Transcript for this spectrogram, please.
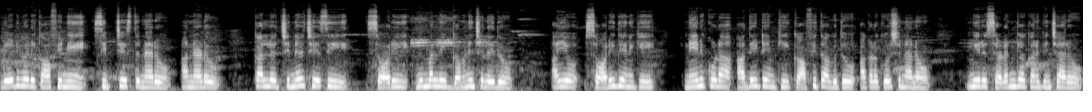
వేడివేడి కాఫీని సిప్ చేస్తున్నారు అన్నాడు. కళ్ళు చిన్నవి చేసి సారీ మిమ్మల్ని గమనించలేదు. అయ్యో సారీ దేనికి? నేను కూడా అదే టైంకి కాఫీ తాగుతూ అక్కడ కూర్చున్నాను. మీరు సడన్గా కనిపించారు.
